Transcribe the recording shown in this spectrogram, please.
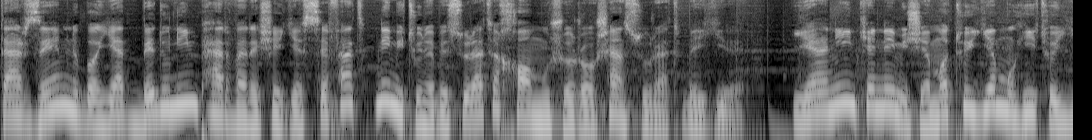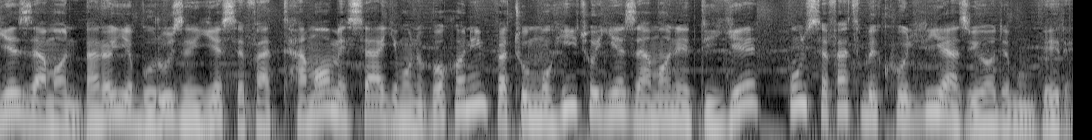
در ضمن باید بدونیم پرورش یه صفت نمی‌تونه به صورت خاموش و روشن صورت بگیره. یعنی اینکه نمیشه. ما تو یه محیط و یه زمان برای بروز یه صفت تمام سعیمون رو بکنیم و تو محیط و یه زمان دیگه اون صفت به کلی از یادمون بره.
